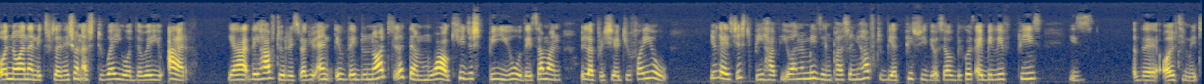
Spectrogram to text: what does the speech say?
owe no one an explanation as to why you are the way you are. Yeah they have to respect you and if they do not let them walk. You just be you. There's someone will appreciate you for you. You guys just be happy. You're an amazing person. You have to be at peace with yourself because i believe peace is the ultimate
